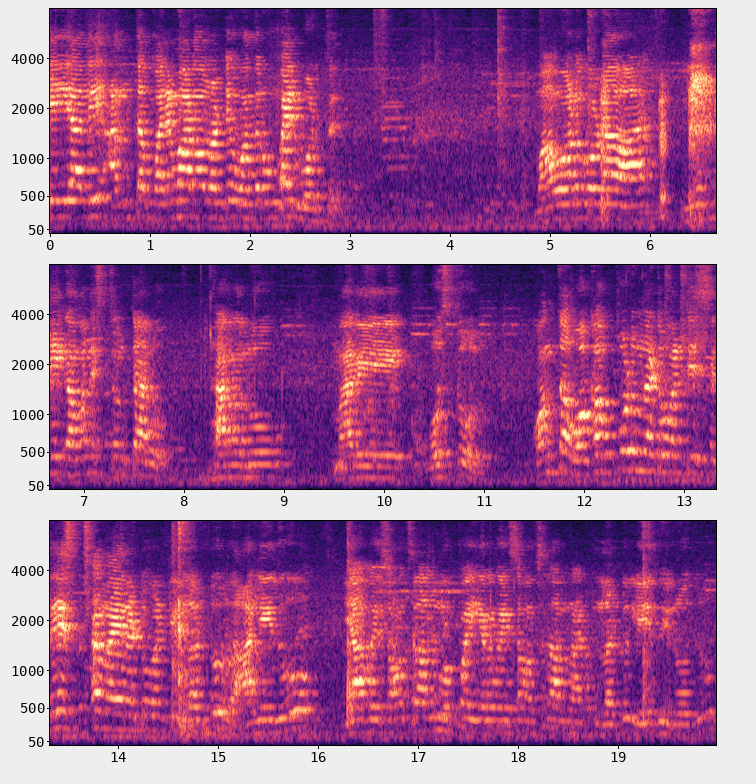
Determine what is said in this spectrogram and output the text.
చేయాలి అంత పరిమాణం అంటే వంద రూపాయలు పడుతుంది. మా వాడు కూడా ఇవన్నీ గమనిస్తుంటారు. ధరలు మరి వస్తువులు. కొంత ఒకప్పుడు ఉన్నటువంటి శ్రేష్టమైనటువంటి లడ్డు రాలేదు. యాభై సంవత్సరాలు ముప్పై ఇరవై సంవత్సరాల నాటినట్టు లడ్డు లేదు ఈరోజు.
